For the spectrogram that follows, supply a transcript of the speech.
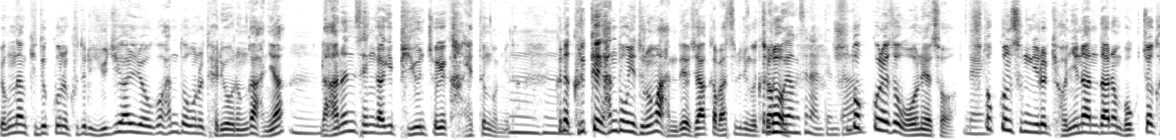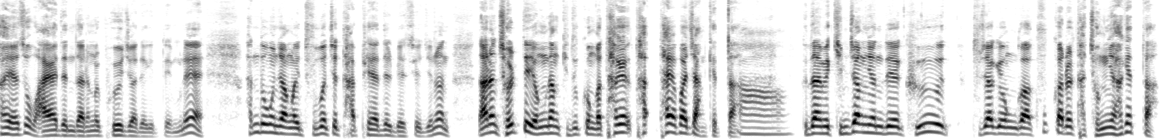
영남 기득권을 그대로 유지하려고 한동훈을 데려오는 거 아니야? 음. 라는 생각이 비윤 쪽에 강했던 겁니다. 음흠. 근데 그렇게 한동훈이 들어오면 안 돼요. 제가 아까 말씀드린 것처럼 모양새는 안 된다. 수도권에서 원해서 네. 수도권 승리를 견인한다는 목적 하에서 와야 된다는 걸 보여줘야 되기 때문에 한동훈 장관이 두 번째 답해야 될 메시지는 나는 절대 영남 기득권과 타협, 타- 타협하지 않겠다. 아, 그다음에 김장연대 그 부작용과 국가를 다 정리하겠다.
